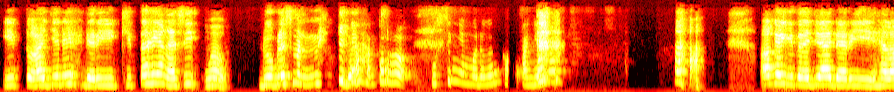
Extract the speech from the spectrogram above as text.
Itu aja deh dari kita ya nggak sih? Iya. wow 12 menit. Udah ntar pusing yang mau dengerin kalau kepanjangan Oke, gitu aja dari Hello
